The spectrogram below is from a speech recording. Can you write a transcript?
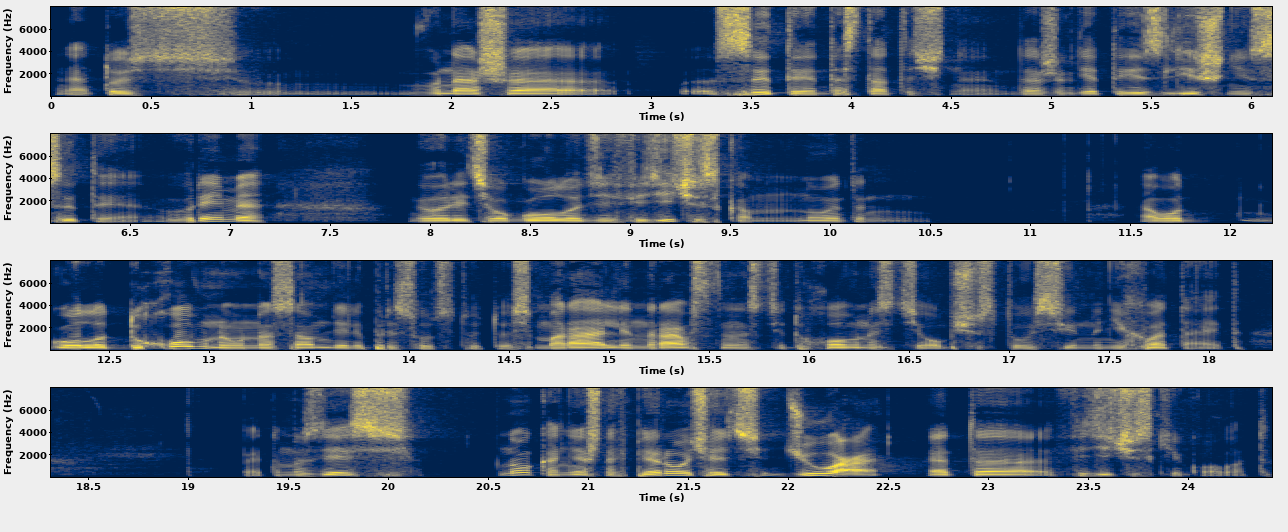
Да, то есть в наше сытое достаточно, даже где-то излишне сытое время говорить о голоде физическом, ну это а вот голод духовный, он на самом деле присутствует. То есть морали, нравственности, духовности обществу сильно не хватает. Поэтому здесь, ну, конечно, в первую очередь, джуа – это физический голод.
